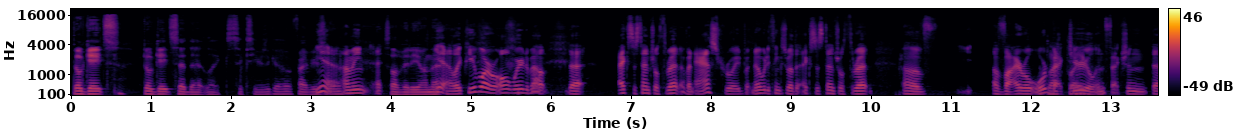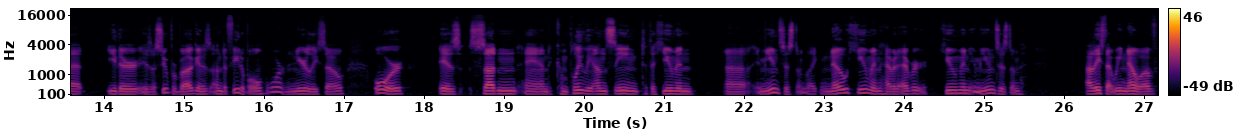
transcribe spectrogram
Bill Gates. Bill Gates said that like six years ago, or five years yeah, ago. I mean, I saw a video on that. Yeah, like people are all worried about the existential threat of an asteroid, but nobody thinks about the existential threat of a viral or Black plague. bacterial infection that either is a superbug and is undefeatable, or nearly so, or is sudden and completely unseen to the human uh, immune system. Like no human have ever human immune system, at least that we know of,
